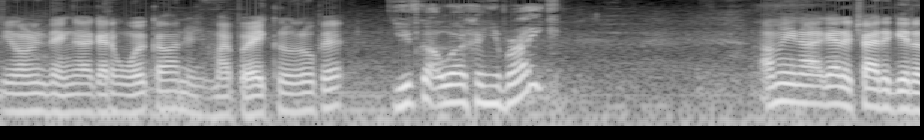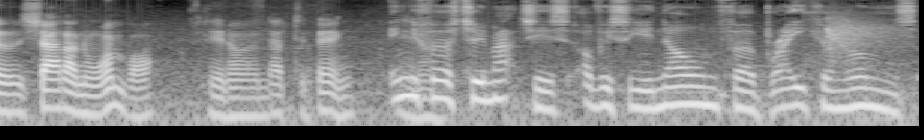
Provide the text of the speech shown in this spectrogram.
the only thing I got to work on is my break a little bit. You've got to work on your break? I mean, I got to try to get a shot on the one ball, you know, and that's the thing. In you your know. first two matches, obviously you're known for break and runs.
